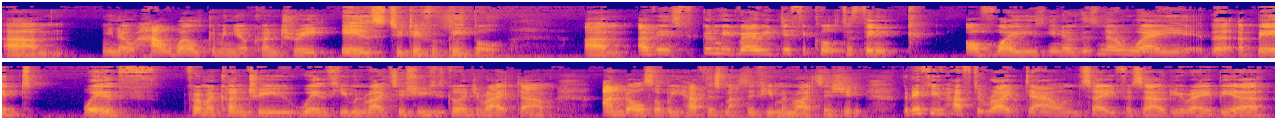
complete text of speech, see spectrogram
Um, you know, how welcoming your country is to different people. Um, I mean, it's going to be very difficult to think of ways, you know, there's no way that a bid with from a country with human rights issues is going to write down and also we have this massive human rights issue. But if you have to write down, say, for Saudi Arabia,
